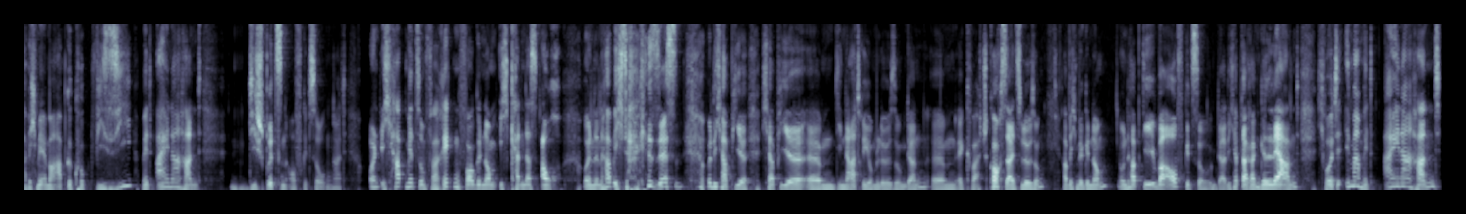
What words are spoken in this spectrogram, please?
habe ich mir immer abgeguckt, wie sie mit einer Hand die Spritzen aufgezogen hat. Und ich habe mir zum Verrecken vorgenommen, ich kann das auch. Und dann habe ich da gesessen und ich habe hier, ich habe hier ähm, die Natriumlösung dann, ähm, äh Quatsch, Kochsalzlösung, habe ich mir genommen und habe die immer aufgezogen dann. Ich habe daran gelernt, ich wollte immer mit einer Hand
